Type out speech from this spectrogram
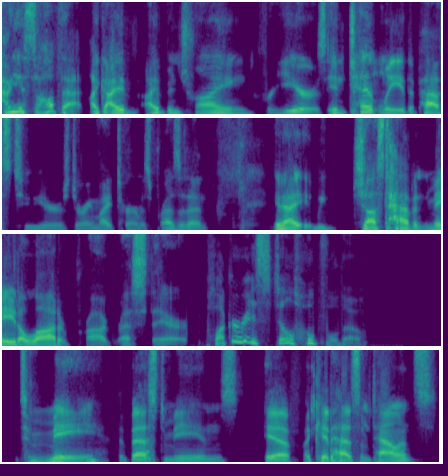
how, do you solve that? Like i've i've been trying for years intently the past two years during my term as president and i we just haven't made a lot of progress there. Plucker is still hopeful though. To me the best means if a kid has some talents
